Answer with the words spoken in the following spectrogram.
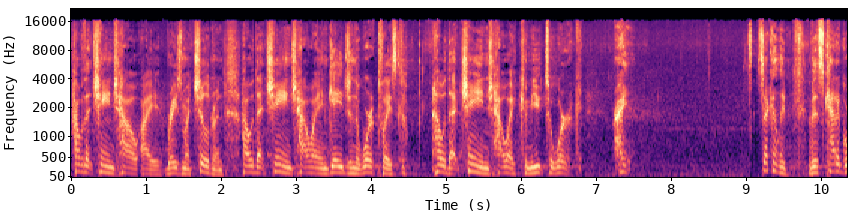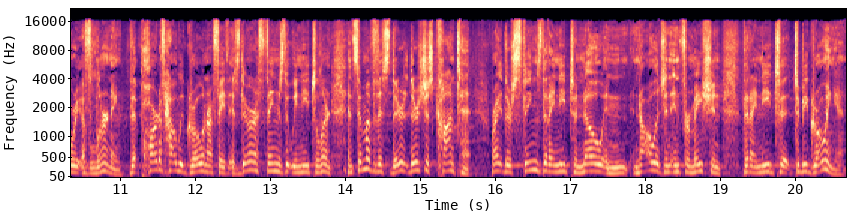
How would that change how I raise my children? How would that change how I engage in the workplace? How would that change how I commute to work? Right? Secondly, this category of learning, that part of how we grow in our faith is there are things that we need to learn. And some of this, there, there's just content, right? There's things that I need to know and knowledge and information that I need to, to be growing in.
